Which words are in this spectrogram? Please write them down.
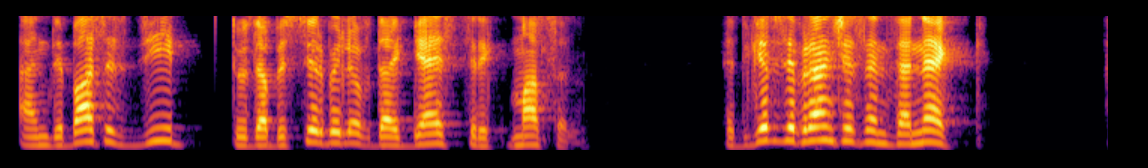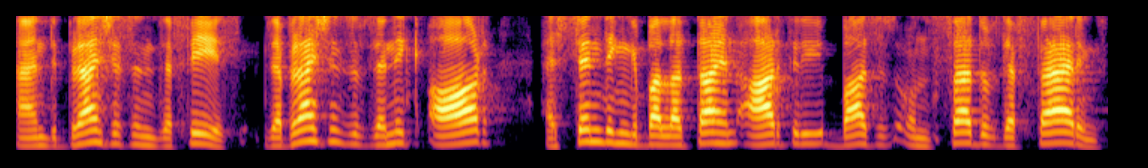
and passes deep to the belly of digastric muscle. It gives the branches in the neck and branches in the face. The branches of the neck are ascending palatine artery passes on side of the pharynx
